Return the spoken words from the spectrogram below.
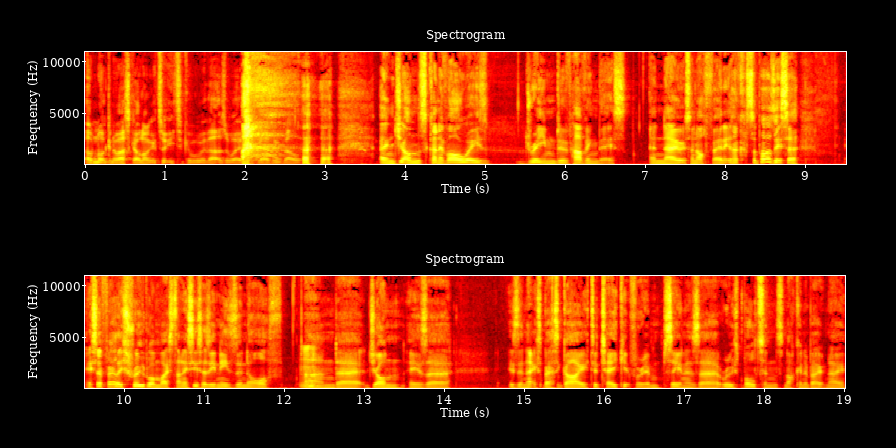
I'm not going to ask how long it took you to come up with that as a way of describing Belle. And Jon's kind of always dreamed of having this, and now it's an offer. And it's, I suppose it's a it's a fairly shrewd one by Stannis. He says he needs the North, and uh, Jon is uh, is the next best guy to take it for him, seeing as uh, Roose Bolton's knocking about now.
